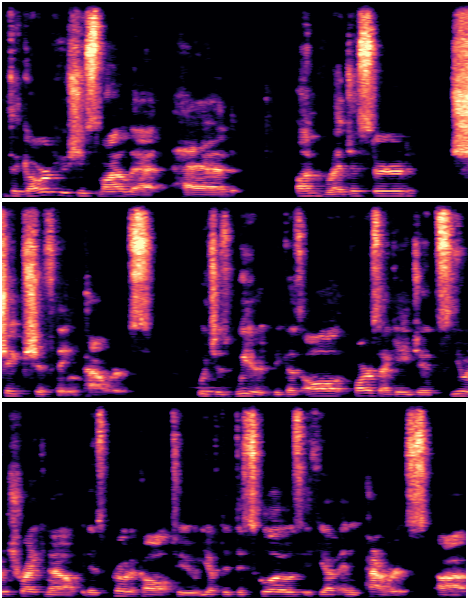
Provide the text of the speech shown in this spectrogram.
the guard who she smiled at had unregistered shape shifting powers, which is weird because all Farsec agents, you and Shrike know, it is protocol to you have to disclose if you have any powers uh,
